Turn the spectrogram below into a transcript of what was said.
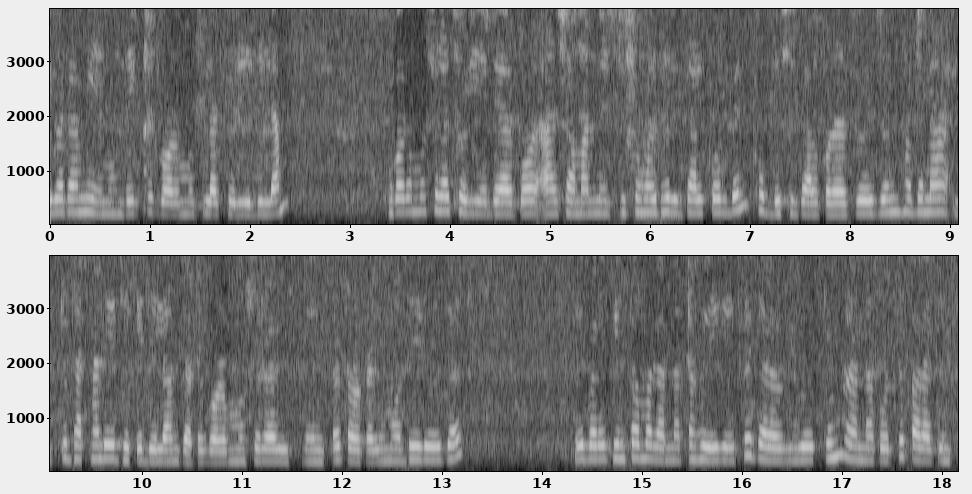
এবার আমি এর মধ্যে একটু গরম মশলা ছড়িয়ে দিলাম। গরম মশলা ছড়িয়ে দেওয়ার পর আর সামান্য একটু সময় ধরে জাল করবেন। খুব বেশি জাল করার প্রয়োজন হবে না। একটু ঢাকনা দিয়ে ঢেকে দিলাম যাতে গরম মশলার স্মেলটা তরকারির মধ্যেই রয়ে যায়। এবারে কিন্তু আমার রান্নাটা হয়ে গেছে। যারা নতুন রান্না করছে, তারা কিন্তু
